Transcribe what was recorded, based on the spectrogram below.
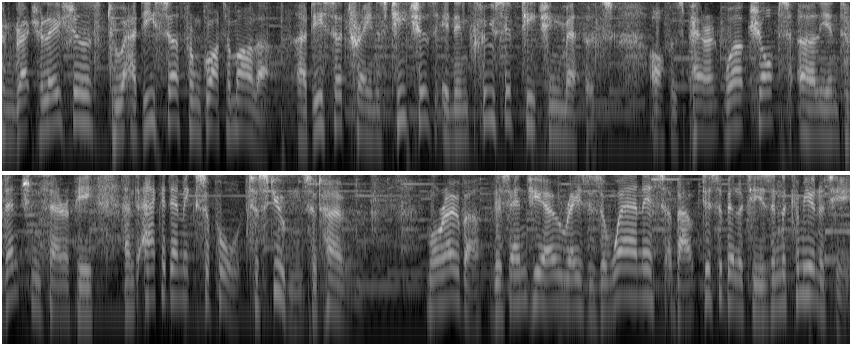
Congratulations to Adisa from Guatemala. Adisa trains teachers in inclusive teaching methods, offers parent workshops, early intervention therapy, and academic support to students at home. Moreover, this NGO raises awareness about disabilities in the community.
